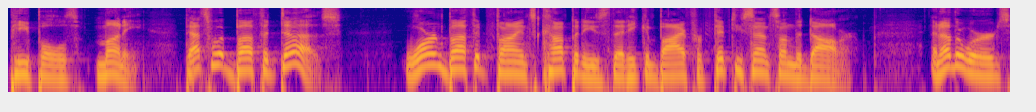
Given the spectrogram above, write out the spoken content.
people's money. That's what Buffett does. Warren Buffett finds companies that he can buy for 50 cents on the dollar. In other words,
